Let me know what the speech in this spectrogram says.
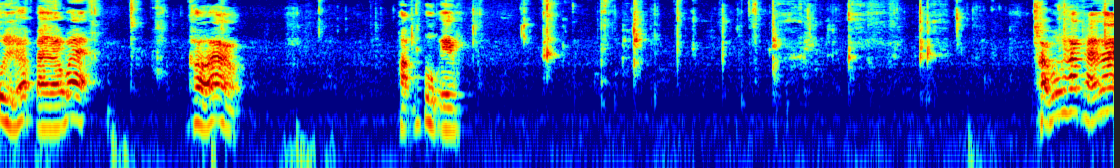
ตรครับไปแล้วแวะเข้าแล้วผักปลูกเองขอบคุณครับแถมได้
